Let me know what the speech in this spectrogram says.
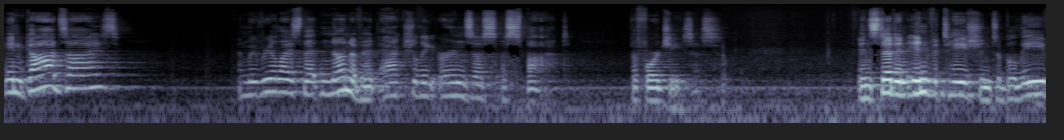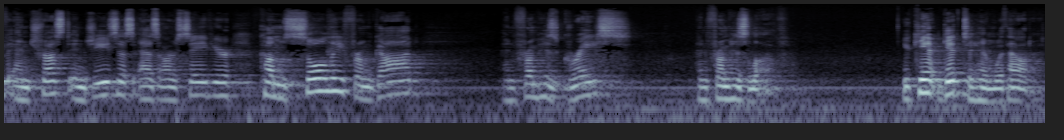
in God's eyes. And we realize that none of it actually earns us a spot before Jesus. Instead, an invitation to believe and trust in Jesus as our Savior comes solely from God and from His grace and from His love. You can't get to Him without it.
